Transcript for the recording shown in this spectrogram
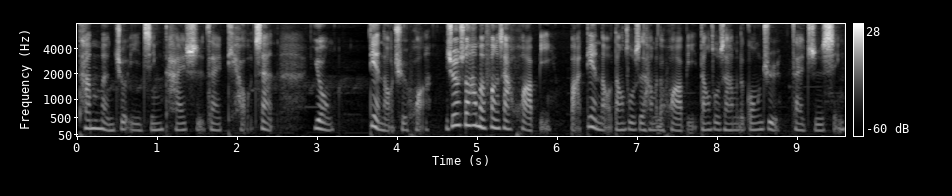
他们就已经开始在挑战用电脑去画，也就是说，他们放下画笔，把电脑当做是他们的画笔，当做是他们的工具在执行。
